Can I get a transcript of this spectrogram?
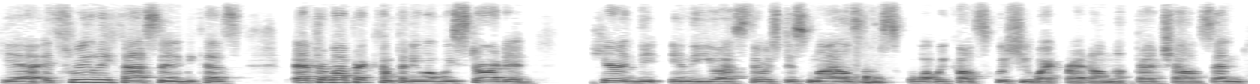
Yeah, it's really fascinating because at Vermont Bread Company, when we started, here in the in the U.S., there was just miles of what we call squishy white bread on the bread shelves. And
